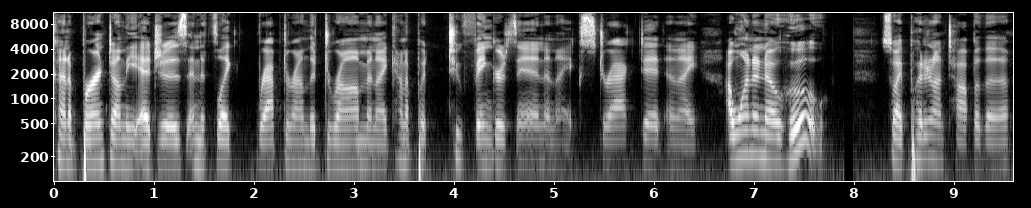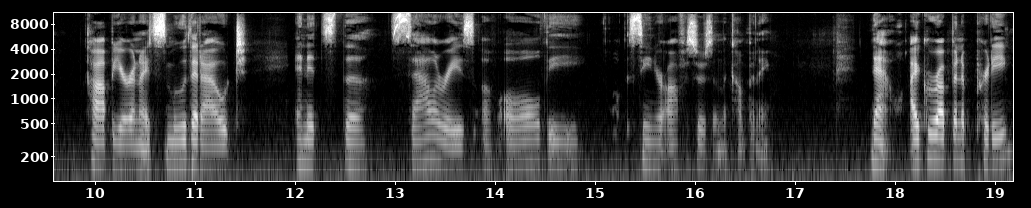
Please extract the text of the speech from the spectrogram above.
kind of burnt on the edges and it's like wrapped around the drum and I kind of put two fingers in and I extract it and I I want to know who. So I put it on top of the copier and I smooth it out and it's the salaries of all the senior officers in the company. Now, I grew up in a pretty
